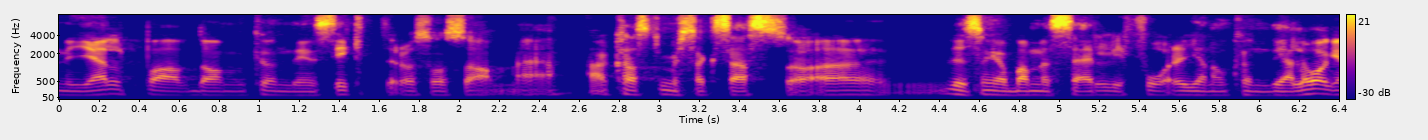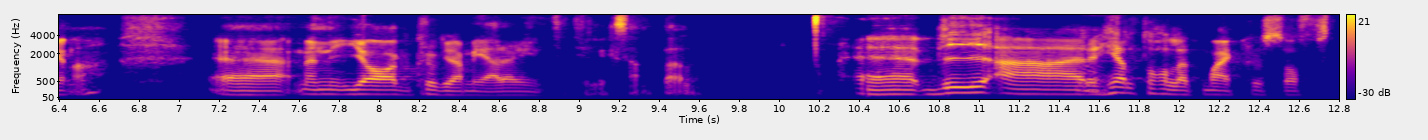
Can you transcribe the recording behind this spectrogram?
med hjälp av de kundinsikter och så som eh, customer success och eh, vi som jobbar med sälj får genom kunddialogerna. Eh, men jag programmerar inte till exempel. Vi är mm. helt och hållet Microsoft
